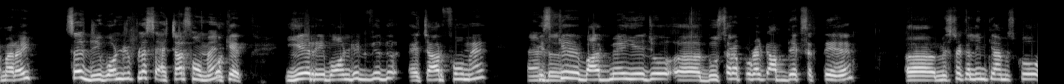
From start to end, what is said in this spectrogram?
Am I right sir rebonded plus HR foam है। Okay okay. ये रिबॉन्डेड विद एचआर फॉर्म है And, इसके बाद में ये जो दूसरा प्रोडक्ट आप देख सकते हैं मिस्टर कलीम क्या हम इसको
